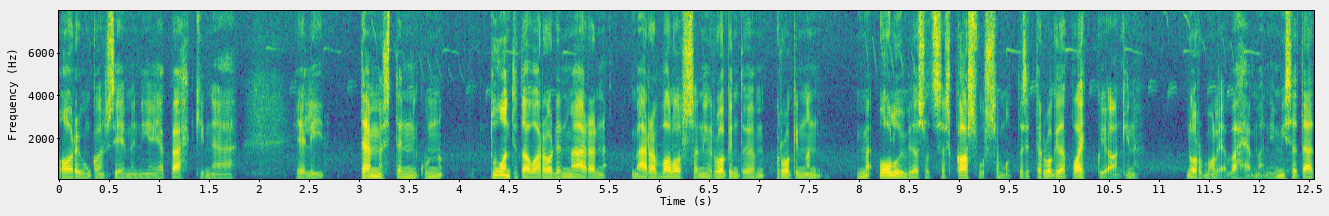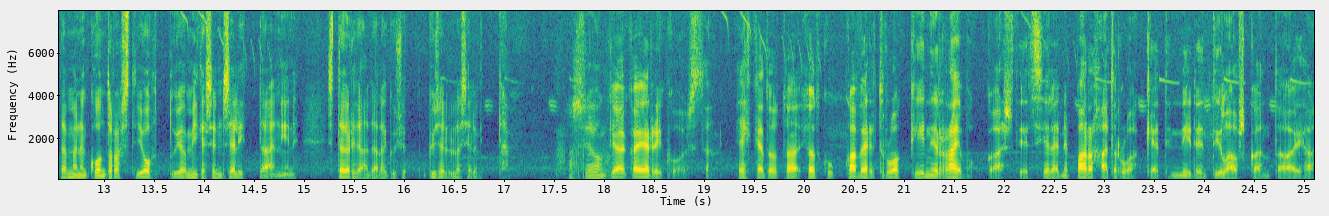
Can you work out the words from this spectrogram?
aurinkonsiemeniä ja pähkinää. Eli tämmöisten niin kuin tuontitavaroiden määrän, määrän valossa niin ruokintojen, ruokinnan oluin pitäisi olla kasvussa, mutta sitten ruokintapaikkojaankin normaalia vähemmän. Niin missä tämä tämmöinen kontrasti johtuu ja mikä sen selittää, niin sitä yritetään täällä kysy- kyselyllä selvittää. No se onkin aika erikoista. Ehkä tota, jotkut kaverit ruokkii niin raivokkaasti, että siellä ne parhaat ruokkijat, niin niiden tilaus kantaa ihan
